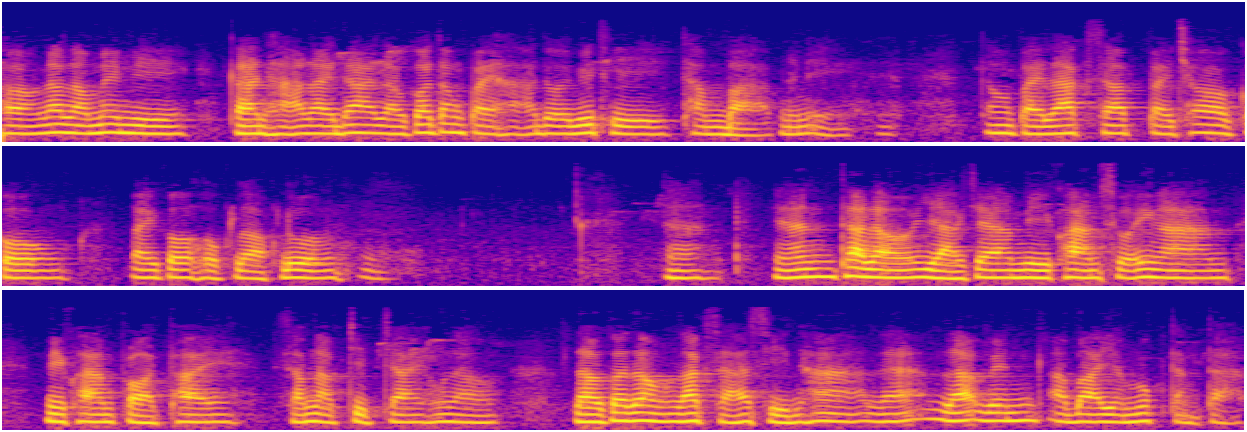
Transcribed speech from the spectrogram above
ทองแล้วเราไม่มีการหารายได้เราก็ต้องไปหาโดยวิธีทำบาปนั่นเอง ต้องไปลักทรัพย์ไปช่อโกง โกหกหลอกลวงนะดังนั้นถ้าเราอยากจะมีความสวยงาม มีความปลอดภัยสำหรับจิตใจของเรา เราก็ต้องรักษาศีลห้าและละเว้นอบายามุขต่าง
